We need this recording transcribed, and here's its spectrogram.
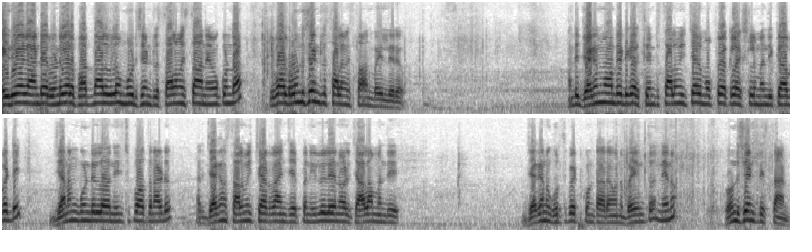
ఐదేళ్ళు అంటే రెండు వేల పద్నాలుగులో మూడు సెంట్లు స్థలం ఇస్తామని ఇవ్వకుండా ఇవాళ రెండు సెంట్లు స్థలం ఇస్తామని బయలుదేరావు. అంటే జగన్మోహన్ రెడ్డి గారు సెంటు స్థలం ఇచ్చాడు ముప్పై లక్షల మంది కాబట్టి జనం గుండెల్లో నిలిచిపోతున్నాడు. అది జగన్ స్థలం ఇచ్చాడు రా అని చెప్పని ఇల్లు లేని వాళ్ళు చాలా మంది జగన్ గుర్తుపెట్టుకుంటారేమో అని భయంతో నేను రెండు సెంట్లు ఇస్తా అంట.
